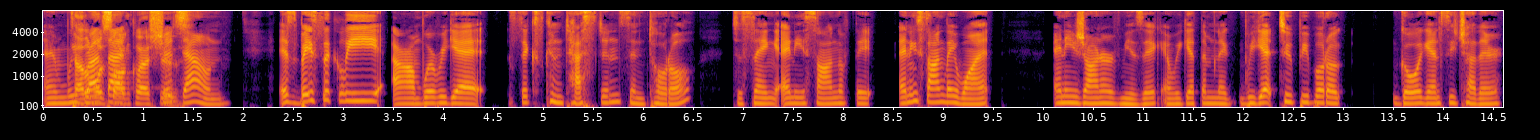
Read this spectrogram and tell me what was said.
And we Tell brought that shit is. down. It's basically um, where we get six contestants in total to sing any song if they any song they want, any genre of music, and we get them to we get two people to go against each other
